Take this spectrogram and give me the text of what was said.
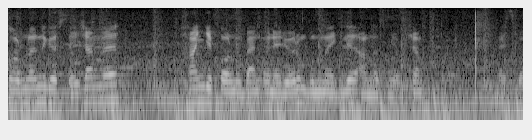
formlarını göstereceğim ve hangi formu ben öneriyorum bununla ilgili anlatım yapacağım. Let's go.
